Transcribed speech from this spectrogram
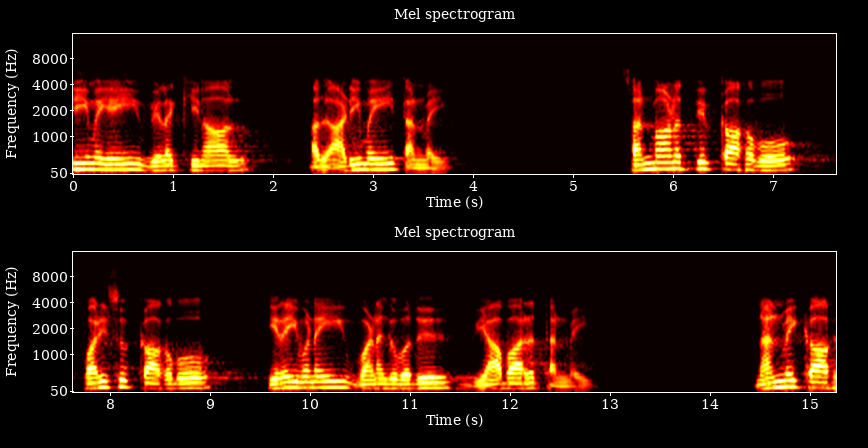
தீமையை விளக்கினால் அது அடிமை தன்மை. சன்மானத்திற்காகவோ பரிசுக்காகவோ இறைவனை வணங்குவது வியாபாரத் தன்மை. நன்மைக்காக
